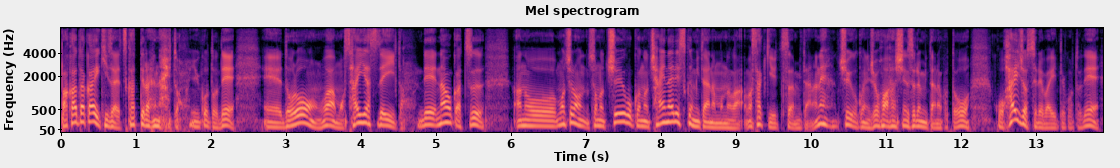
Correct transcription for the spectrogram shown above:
バカ高い機材使ってられないということで、えドローンはもう最安でいいと。でなおかつあのもちろんその中国のチャイナリスクみたいなものが、まあ、さっき言ってたみたいなね中国に情報発信するみたいなことをこう排除すればいいということで、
